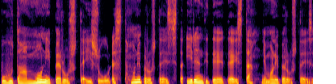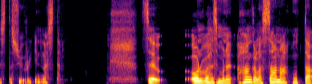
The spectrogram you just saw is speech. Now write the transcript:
puhutaan moniperusteisuudesta, moniperusteisista identiteeteistä ja moniperusteisesta syrjinnästä. Se on vähän semmoinen hankala sana, mutta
